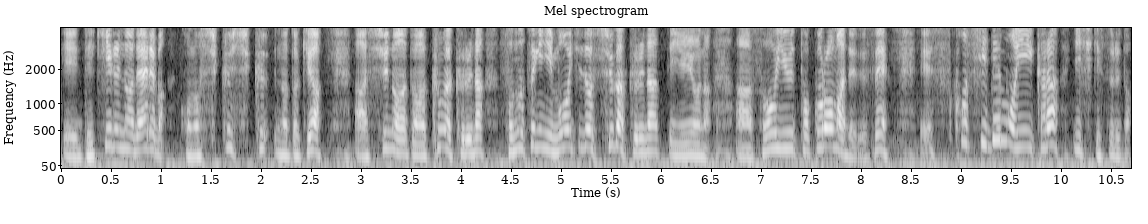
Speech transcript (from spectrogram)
できるのであれば、この粛々の時は、あ主の後は苦が来るな、その次にもう一度主が来るなっていうような、そういうところまでですね、少しでもいいから意識すると。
